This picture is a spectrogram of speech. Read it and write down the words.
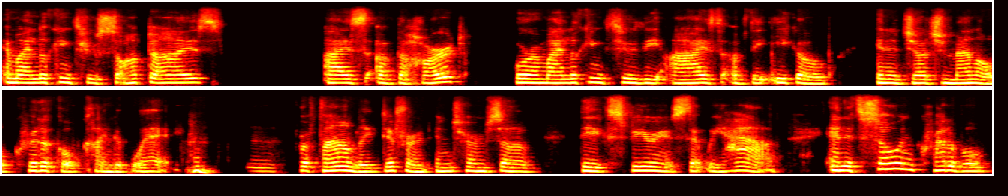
Am I looking through soft eyes, eyes of the heart, or am I looking through the eyes of the ego in a judgmental, critical kind of way? Mm. Profoundly different in terms of the experience that we have. And it's so incredible.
